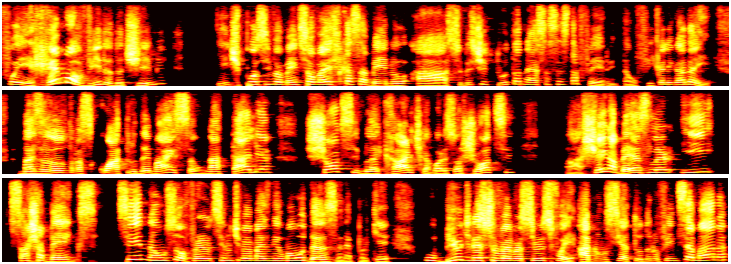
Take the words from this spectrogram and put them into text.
foi removida do time e a gente possivelmente só vai ficar sabendo a substituta nessa sexta-feira. Então fica ligado aí. Mas as outras quatro demais são Natália, Shotzi Blackheart, que agora é só Shotzi, a Shayna Baszler e Sasha Banks. Se não sofrer, se não tiver mais nenhuma mudança, né? Porque o build desse Survivor Series foi anuncia tudo no fim de semana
